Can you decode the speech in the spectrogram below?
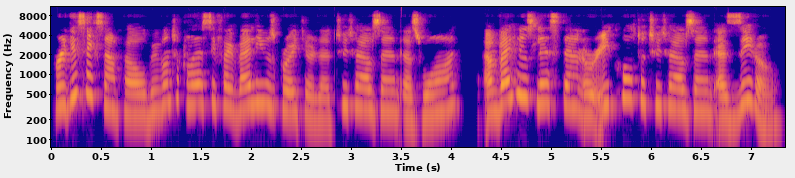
For this example, we want to classify values greater than 2000 as 1 and values less than or equal to 2000 as 0.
